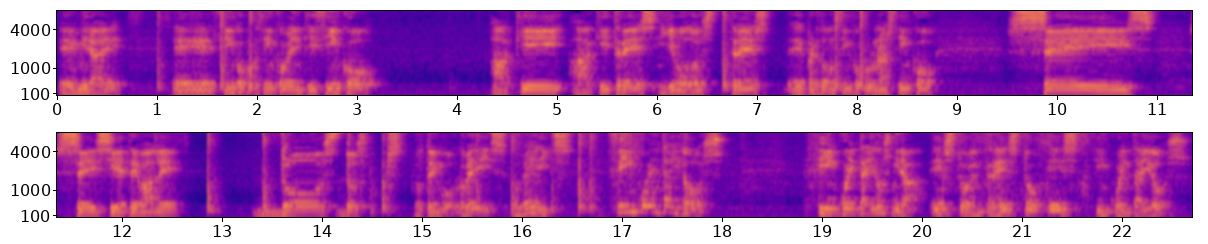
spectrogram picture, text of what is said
Eh, mira, eh, 5 eh, por 5, 25. Aquí, aquí 3 y llevo 2, 3, eh, perdón, 5 por unas 5. 6, 6, 7, vale. 2, 2, lo tengo, ¿lo veis? ¿Lo veis? 52. 52, mira, esto entre esto es 52.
